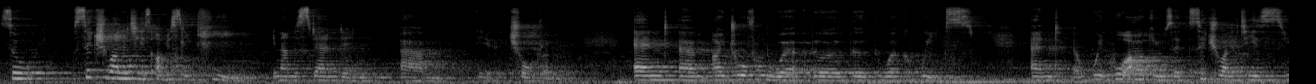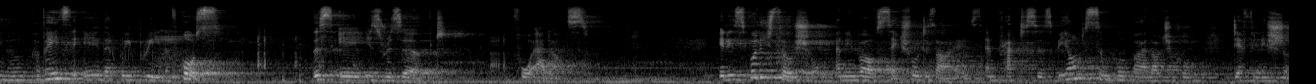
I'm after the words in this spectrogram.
So sexuality is obviously key in understanding um, yeah, children. And um, I draw from the work, the, the, the work of Weeks, and uh, who argues that sexuality is, you know, pervades the air that we breathe. Of course, this air is reserved for adults. It is fully social and involves sexual desires and practices beyond a simple biological definition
